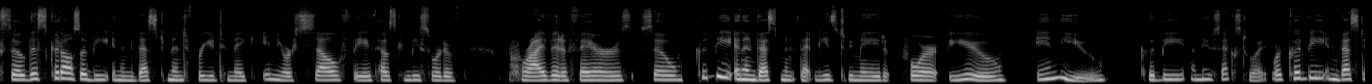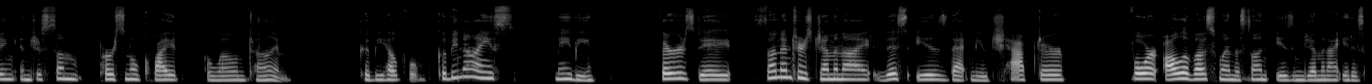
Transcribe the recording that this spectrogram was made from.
So, this could also be an investment for you to make in yourself. The eighth house can be sort of private affairs. So, could be an investment that needs to be made for you, in you, could be a new sex toy, or could be investing in just some personal, quiet, alone time. Could be helpful. Could be nice. Maybe. Thursday, Sun enters Gemini. This is that new chapter. For all of us, when the Sun is in Gemini, it is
